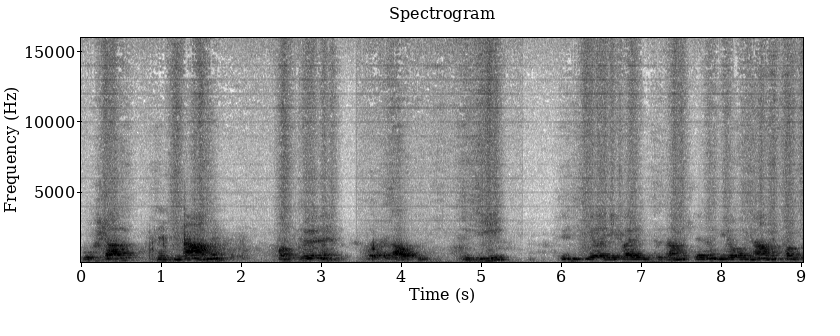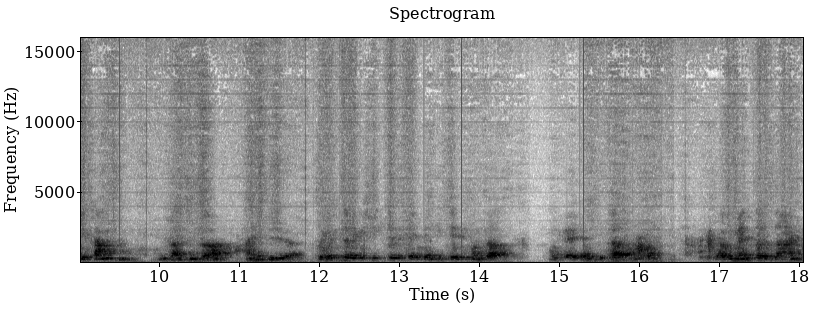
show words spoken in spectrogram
Buchstaben sind Namen von Tönen oder Lauten. Und die sind in ihrer jeweiligen Zusammenstellung wiederum Namen von Gedanken. Und ganz und gar keine Bilder. Zurück zur Geschichte mit der Identität von Satz und Welt und Zitat anfangen. Das Argument soll sein,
